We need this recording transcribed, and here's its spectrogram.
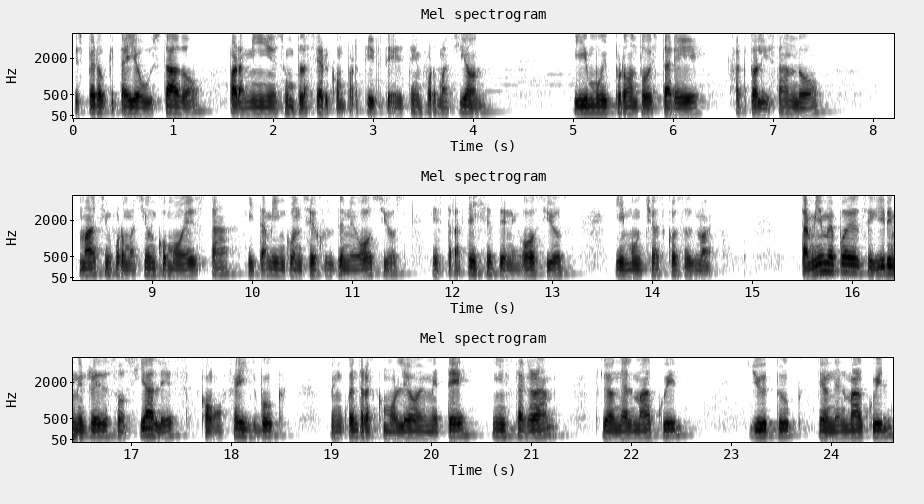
Espero que te haya gustado. Para mí es un placer compartirte esta información y muy pronto estaré actualizando más información como esta y también consejos de negocios, estrategias de negocios y muchas cosas más. También me puedes seguir en mis redes sociales como Facebook, me encuentras como LeoMT, Instagram, Leonel Macquill, YouTube, Leonel Macquill.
